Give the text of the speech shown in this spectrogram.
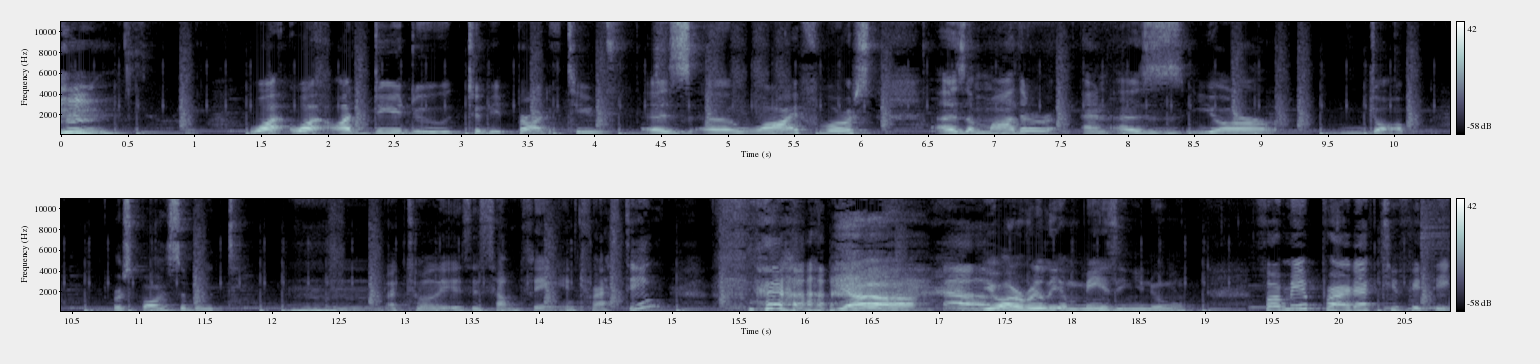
what what what do you do to be productive as a wife first, as a mother, and as your job responsibility? Hmm, actually, is this something interesting? Yeah, Um, you are really amazing. You know. For me, productivity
